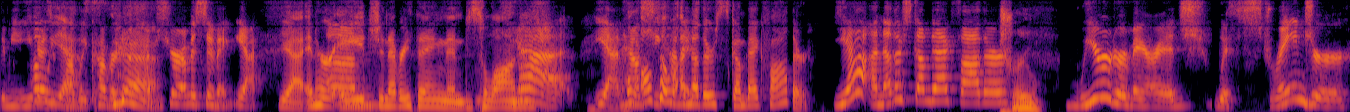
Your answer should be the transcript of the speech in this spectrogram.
I mean, you Oh, guys have yes. probably covered Yeah. it. I'm sure. I'm assuming. Yeah. Yeah, and her Um, age and everything, and salon. Yeah. Yeah. And how Well, she also kinda- another scumbag father. yeah, another scumbag father. True. weirder marriage with stranger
